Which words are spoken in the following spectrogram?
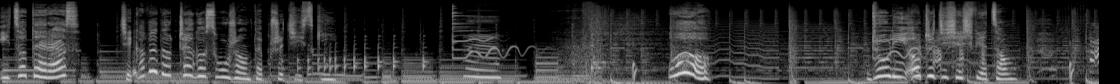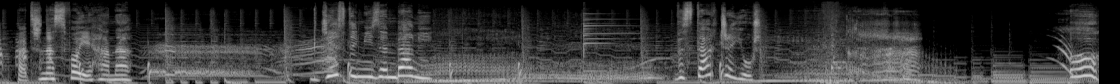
I co teraz? Ciekawe do czego służą te przyciski. Hmm. Ło! Julie, oczy ci się świecą. Patrz na swoje, Hanna. Gdzie z tymi zębami? Wystarczy już. O!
